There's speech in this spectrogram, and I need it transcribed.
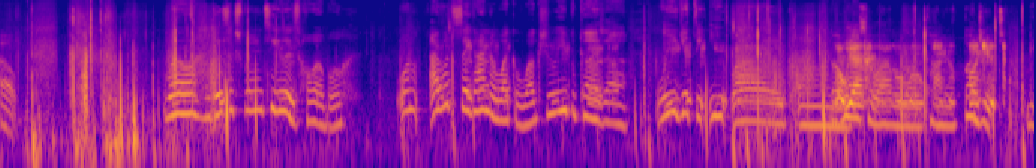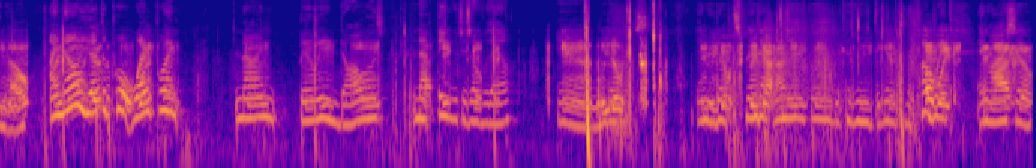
Oh. Well, this experience here is horrible. Well, I would say kind of like a luxury because uh, we get to eat like um, But we that's also a have a little kind of budget. You know? I know you have to put one point nine billion dollars in that thing which is over there, and And we don't, and we don't spend that on anything because we need to give it to the public. Public, And also,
